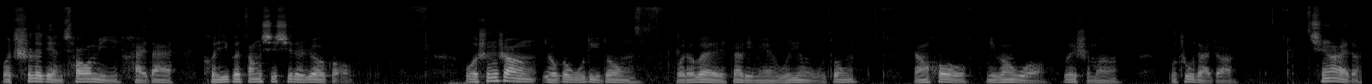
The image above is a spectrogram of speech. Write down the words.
我吃了点糙米、海带和一个脏兮兮的热狗。我身上有个无底洞，我的胃在里面无影无踪。然后你问我为什么不住在这儿，亲爱的，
